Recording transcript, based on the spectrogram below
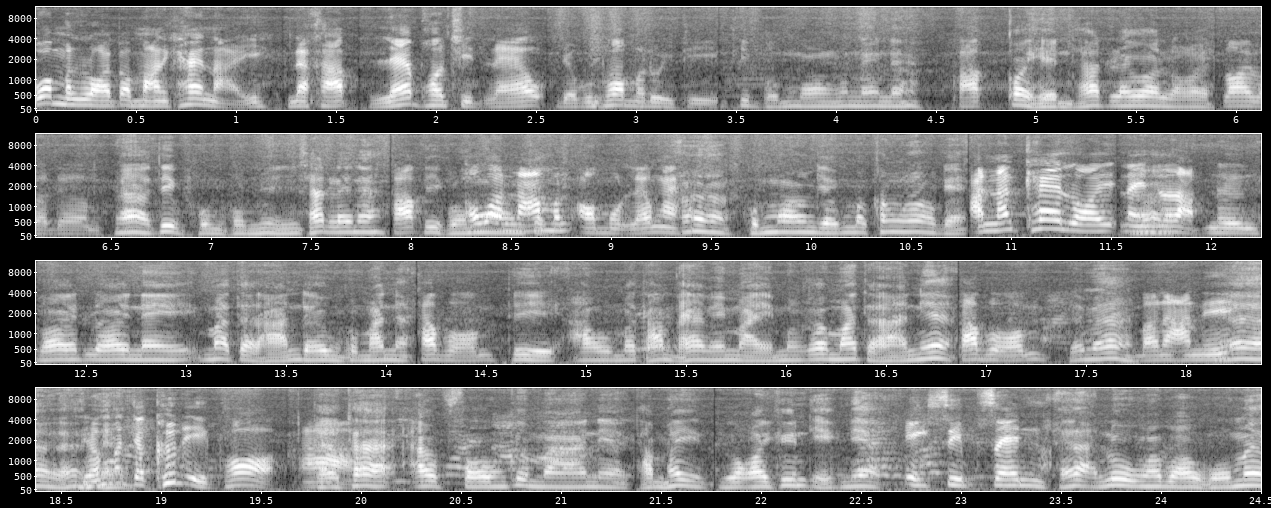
ว่ามันลอยประมาณแค่ไหนนะครับและพอฉีดแล้วเดี๋ยวคุณพ่อมาดูอีกที ที่ผมมองนั่นนะครับ ก็เห็นชัดแล้วว่าลอยลอยกว่าเดิมอ่าที่ผมผมเห็นชัดเลยนะครับที่ผมเพราะว่าองน้ำมันออกหมดแล้วไง เออผมมองจากมาข้างนอกเนี่ยอันนั้นแค่ลอยในระดับหนึ่งลอยลอยในมาตรฐานเดิมของมันนะครับผมที่เอามาทำแพรใหม่ๆ มันก็มาตรฐานเนี้ยครับผมใช่ไหม มานานนี้ เออ เดี๋ยวมันจะขึ้นอีกพ่ออ่าแต่ถ้าเอาโฟมขึ้นมาเนี่ยทำให้ลอยขึ้นอีกเนี่ยอีก 10 เซน เห็นไหมลูกมาบอกผมไม่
